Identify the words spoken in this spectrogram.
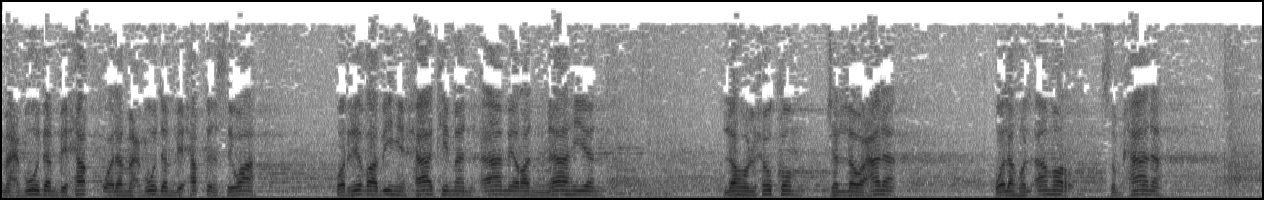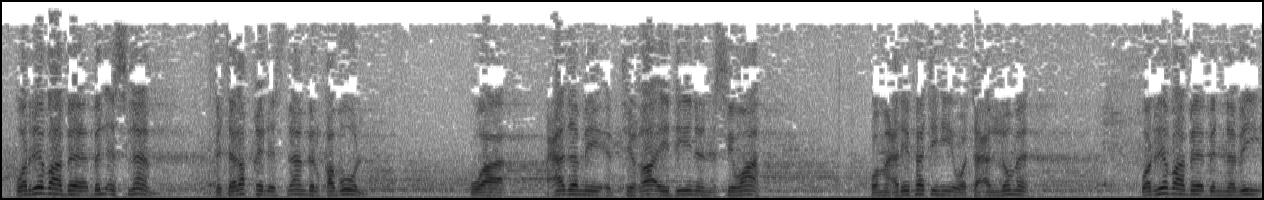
معبودا بحق ولا معبودا بحق سواه والرضا به حاكما آمرا ناهيا له الحكم جل وعلا وله الأمر سبحانه والرضا بالإسلام بتلقي الإسلام بالقبول. وعدم ابتغاء دين سواه ومعرفته وتعلمه والرضا بالنبي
